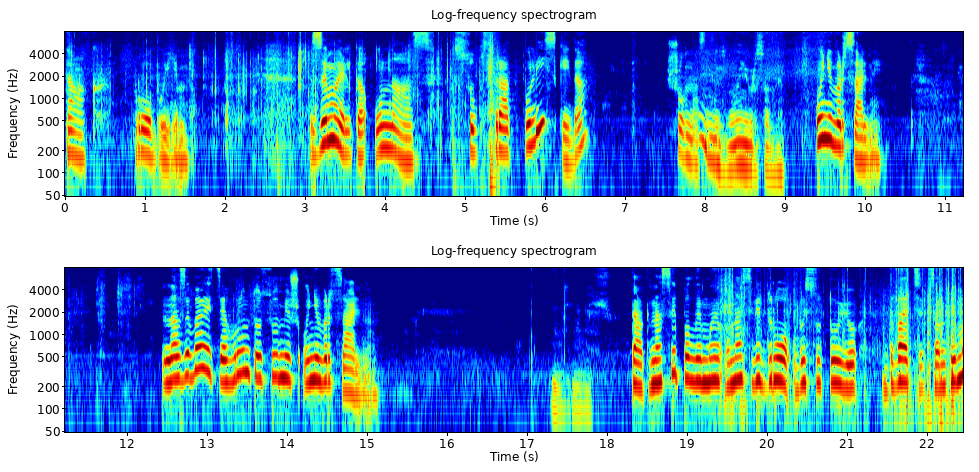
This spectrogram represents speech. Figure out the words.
Так, пробуємо. Земелька у нас субстрат поліський, да? Що в нас? Ну, Не знаю, універсальний. Універсальний. Називається ґрунтосуміш універсальна. Можна вище. Так, насипали ми, у нас відро висотою 20 см.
